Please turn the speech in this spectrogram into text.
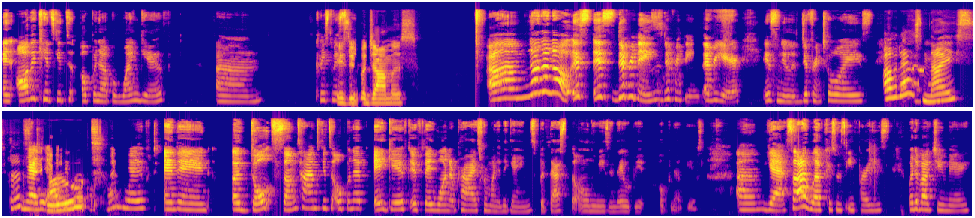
and all the kids get to open up one gift. Um, Christmas. Is Eve. it pajamas? Um, no, no, no. It's it's different things, It's different things every year. It's new, different toys. Oh, that's um, nice. That's yeah, they cute. one gift, and then adults sometimes get to open up a gift if they won a prize from one of the games, but that's the only reason they would be open up gifts. Um, yeah, so I love Christmas Eve parties. What about you, Mary?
